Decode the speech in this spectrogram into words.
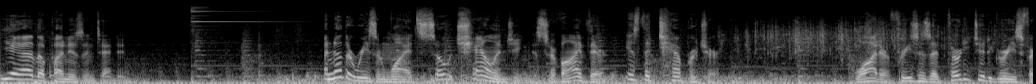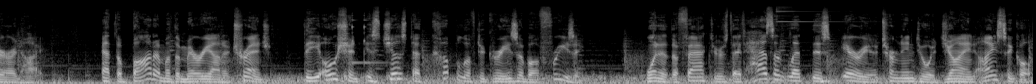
Yeah, the pun is intended. Another reason why it's so challenging to survive there is the temperature. Water freezes at 32 degrees Fahrenheit. At the bottom of the Mariana Trench, the ocean is just a couple of degrees above freezing. One of the factors that hasn't let this area turn into a giant icicle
